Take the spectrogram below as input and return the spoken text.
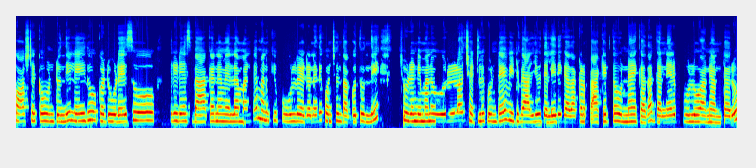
కాస్ట్ ఎక్కువ ఉంటుంది. లేదు ఒక two days three days back అనే వెళ్ళామంటే మనకి పూల రేట్ అనేది కొంచెం తగ్గుతుంది. చూడండి మన ఊర్లో చెట్లకు ఉంటే వీటి వాల్యూ తెలియదు కదా. అక్కడ ప్యాకెట్తో ఉన్నాయి కదా. గన్నేరు పూలు అని అంటారు.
